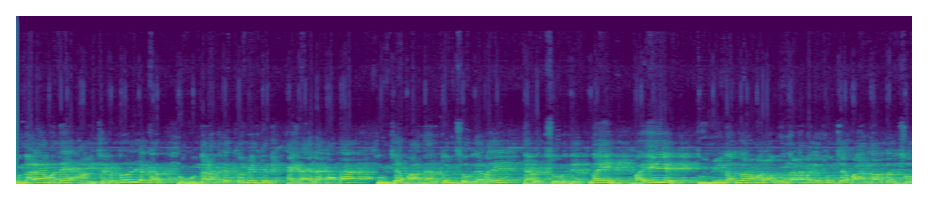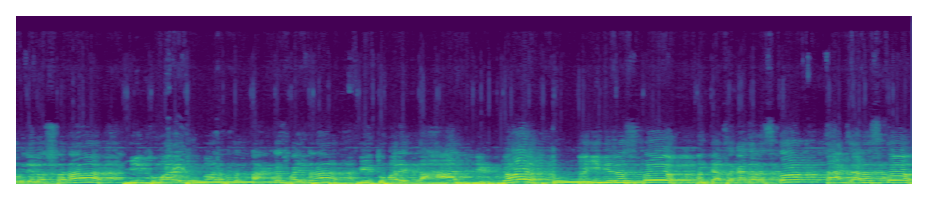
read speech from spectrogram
उन्हाळ्यामध्ये आमच्याकडे दोन एकर. मग उन्हाळ्यामध्ये कमीत कमी काही राहिला का आता? तुमच्या बांधाला तुम्ही चोरू द्या बाई त्यावेळेस चोरू देत नाही. बाई तुम्ही न जर मला उन्हाळ्यामध्ये तुमच्या बांधावर जर चोरू दिलं असतं ना मी तुम्हाला तुम्हाला फक्त ताकदच पाहिजे ना. मी तुम्हाला दहा लिटर दही दिलं असतं. आणि त्याचं काय झालं असतं? ताक झालं असतं.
